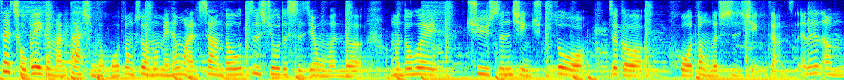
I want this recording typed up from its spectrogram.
在筹备一个蛮大型的活动，所以我们每天晚上都自修的时间，我们的我们都会去申请去做这个活动的事情，这样子。And then，嗯，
